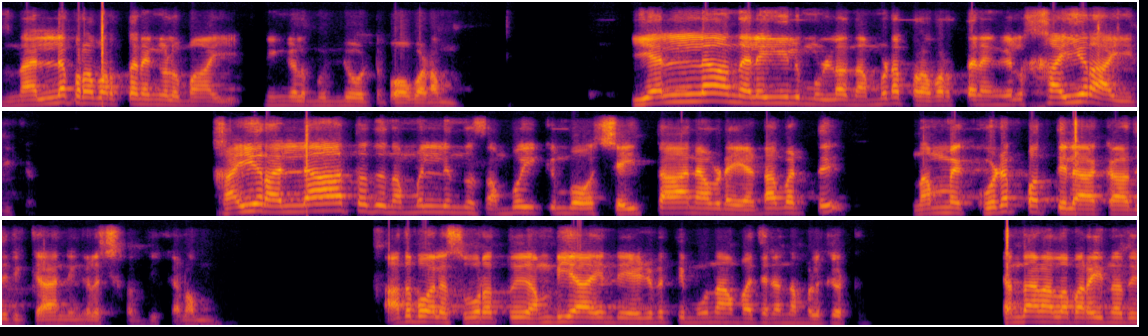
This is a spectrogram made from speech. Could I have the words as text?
നല്ല പ്രവർത്തനങ്ങളുമായി നിങ്ങൾ മുന്നോട്ട് പോകണം എല്ലാ നിലയിലുമുള്ള നമ്മുടെ പ്രവർത്തനങ്ങൾ ഹൈറായിരിക്കണം. ഹൈർ അല്ലാത്തത് നമ്മിൽ നിന്ന് സംഭവിക്കുമ്പോൾ ശൈത്താൻ അവിടെ ഇടപെട്ട് നമ്മെ കുഴപ്പത്തിലാക്കാതിരിക്കാൻ നിങ്ങൾ ശ്രദ്ധിക്കണം. അതുപോലെ സൂറത്ത് അമ്പിയായിന്റെ എഴുപത്തി മൂന്നാം വചനം നമ്മൾ കേട്ടു. എന്താണ് എന്താണല്ലോ പറയുന്നത്?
